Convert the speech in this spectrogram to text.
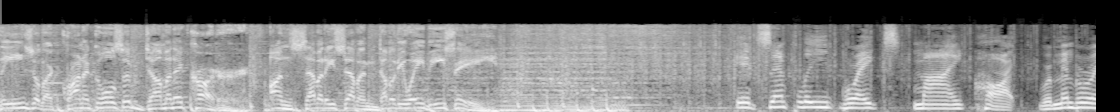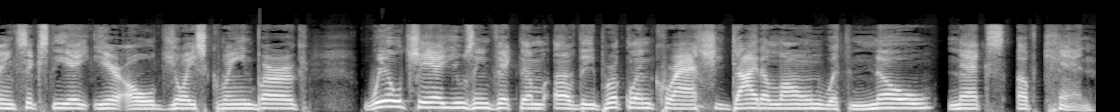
These are the Chronicles of Dominic Carter on 77 WABC. It simply breaks my heart remembering 68 year old Joyce Greenberg, wheelchair using victim of the Brooklyn crash. She died alone with no next of kin.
